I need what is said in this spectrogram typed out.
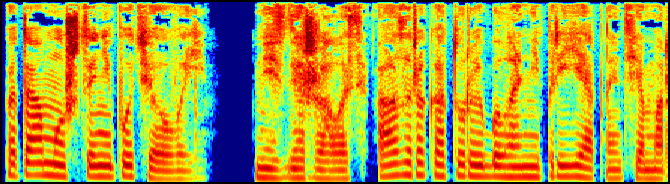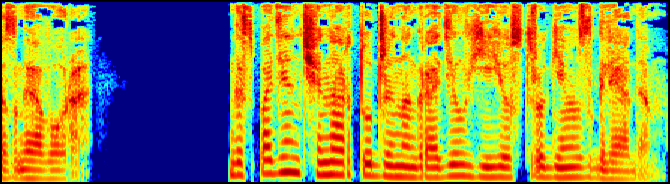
Потому что непутевый. Не сдержалась Азра, которой была неприятной тема разговора. Господин Чинар тут же наградил ее строгим взглядом.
